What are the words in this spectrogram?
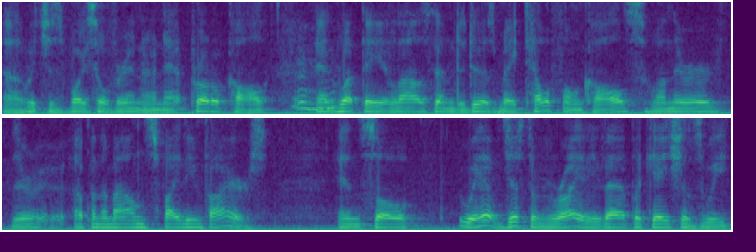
uh, which is voice over internet protocol, mm-hmm. and what they allows them to do is make telephone calls when they're they're up in the mountains fighting fires, and so we have just a variety of applications. We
